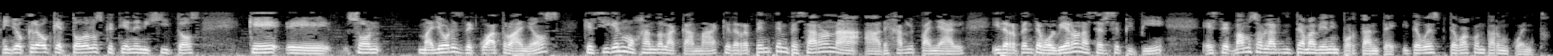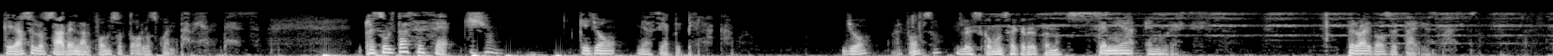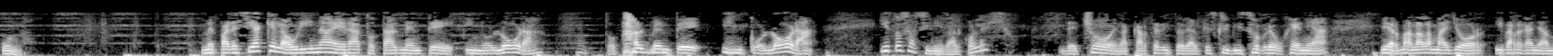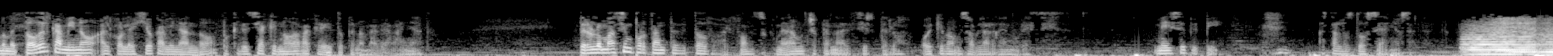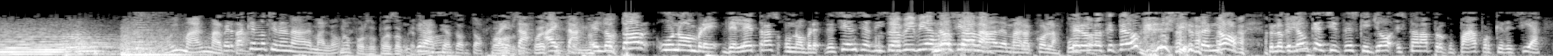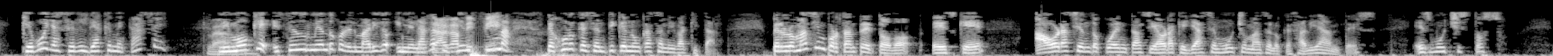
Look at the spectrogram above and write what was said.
y yo creo que todos los que tienen hijitos que eh, son mayores de cuatro años, que siguen mojando la cama, que de repente empezaron a, a dejarle pañal y de repente volvieron a hacerse pipí, este, vamos a hablar de un tema bien importante y te voy, a, te voy a contar un cuento, que ya se lo saben, Alfonso, todos los cuentavientes. Resulta ser que yo me hacía pipí en la cama. Yo, Alfonso, Y lo hice como un secreto, ¿no? tenía enuresis. Pero hay dos detalles más. Uno, me parecía que la orina era totalmente inolora, totalmente incolora, y entonces así me iba al colegio. De hecho, en la carta editorial que escribí sobre Eugenia, mi hermana la mayor iba regañándome todo el camino al colegio caminando, porque decía que no daba crédito que no me había bañado. Pero lo más importante de todo, Alfonso, que me da mucha pena decírtelo, hoy que vamos a hablar de enuresis, me hice pipí hasta los 12 años de. Muy mal, Marta. ¿Verdad que no tiene nada de malo? No, por supuesto que no. Gracias, doctor. Por ahí está, ahí está. no. El doctor, un hombre de letras, un hombre de ciencia, dice. sea, vivía no tiene nada de malo. la cola. Pero lo que tengo que decirte, no. Pero lo que Sí. tengo que decirte es que yo estaba preocupada porque decía, ¿qué voy a hacer el día que me case? Claro. Ni modo que esté durmiendo con el marido y me la haga haga pipí pipí. encima. Te juro que sentí que nunca se me iba a quitar. Pero lo más importante de todo es que ahora haciendo cuentas y ahora que ya sé mucho más de lo que sabía antes, es muy chistoso.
